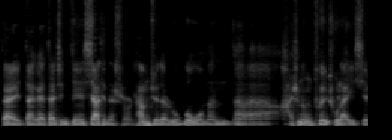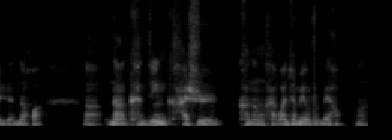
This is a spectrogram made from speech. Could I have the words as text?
在大概在今年夏天的时候，他们觉得如果我们呃还是能推出来一些人的话，啊，那肯定还是。可能还完全没有准备好啊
